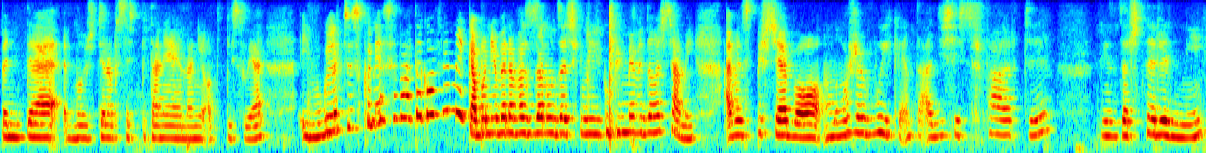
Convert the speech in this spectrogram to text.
Będę, możecie napisać pytanie, ja na nie odpisuję. I w ogóle to jest koniec chyba tego filmika, bo nie będę was zanudzać jakimiś głupimi wiadomościami. A więc piszcie, bo może w weekend, a dzisiaj jest czwarty, więc za cztery dni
